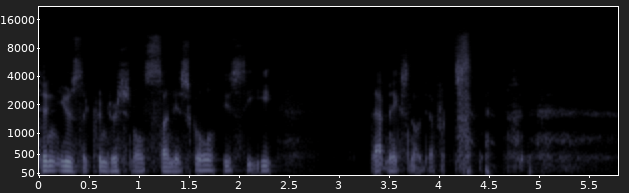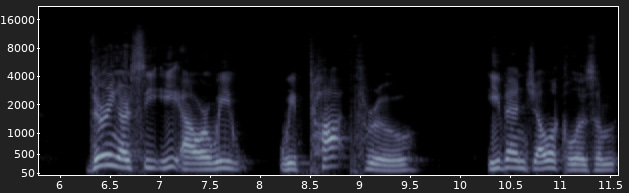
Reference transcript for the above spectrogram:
didn't use the conditional Sunday school. If you CE, that makes no difference. During our CE hour, we, we've taught through evangelicalism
